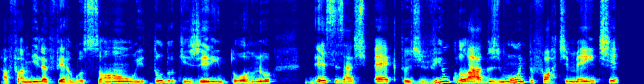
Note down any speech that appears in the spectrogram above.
a família Ferguson e tudo que gira em torno desses aspectos vinculados muito fortemente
